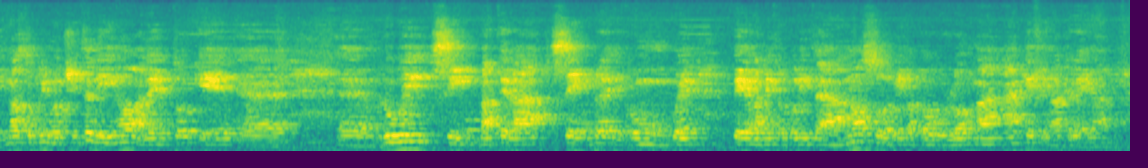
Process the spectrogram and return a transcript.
il nostro primo cittadino ha detto che eh, eh, lui si batterà sempre e comunque per la metropolitana, non solo a Viva Paullo, ma anche fino a Crema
